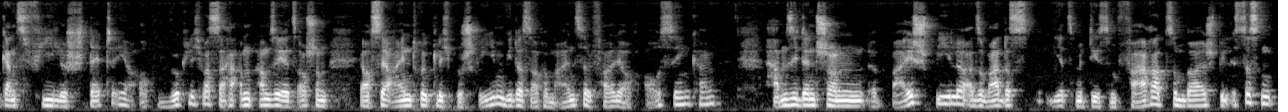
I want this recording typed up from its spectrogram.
ganz viele Städte ja auch wirklich was. Da haben, haben Sie jetzt auch schon ja auch sehr eindrücklich beschrieben, wie das auch im Einzelfall ja auch aussehen kann. Haben Sie denn schon äh, Beispiele? Also war das jetzt mit diesem Fahrrad zum Beispiel, ist das ein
